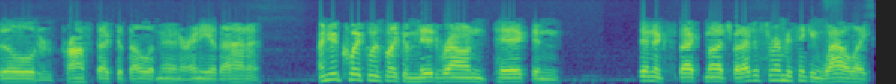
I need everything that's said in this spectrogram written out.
built or prospect development or any of that. I, I knew Quick was like a mid-round pick and didn't expect much, but I just remember thinking, wow, like,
